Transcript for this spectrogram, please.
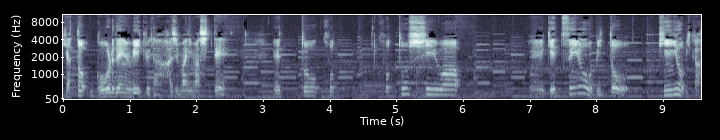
やっとゴールデンウィークが始まりまして、えっと、こ、今年は、えー月曜日と金曜日か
